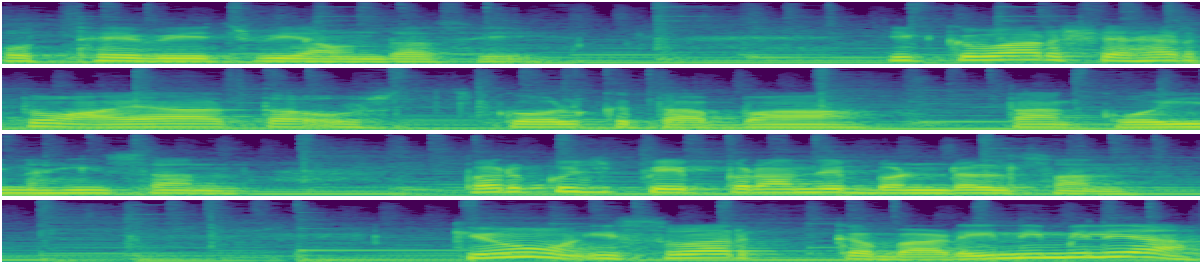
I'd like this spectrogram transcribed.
ਉੱਥੇ ਵੇਚ ਵੀ ਆਉਂਦਾ ਸੀ। ਇੱਕ ਵਾਰ ਸ਼ਹਿਰ ਤੋਂ ਆਇਆ ਤਾਂ ਉਸ ਕੋਲ ਕਿਤਾਬਾਂ ਤਾਂ ਕੋਈ ਨਹੀਂ ਸਨ, ਪਰ ਕੁਝ ਪੇਪਰਾਂ ਦੇ ਬੰਡਲ ਸਨ। ਕਿਉਂ ਇਸ ਵਾਰ ਕਬਾੜੀ ਨਹੀਂ ਮਿਲਿਆ?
